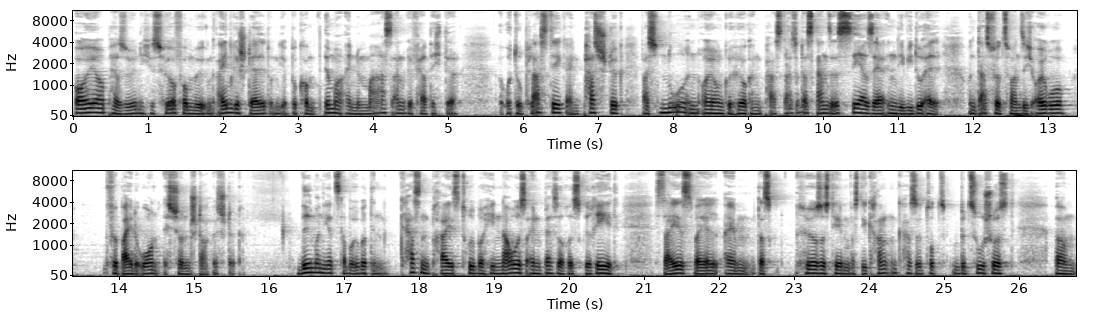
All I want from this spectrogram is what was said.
euer persönliches Hörvermögen eingestellt und ihr bekommt immer eine maßangefertigte Otoplastik, ein Passstück, was nur in euren Gehörgang passt. Also das Ganze ist sehr, sehr individuell. Und das für 20 Euro für beide Ohren ist schon ein starkes Stück. Will man jetzt aber über den Kassenpreis drüber hinaus ein besseres Gerät, sei es, weil einem das Hörsystem, was die Krankenkasse dort bezuschusst, ähm,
